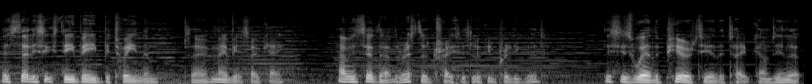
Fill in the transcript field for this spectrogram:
There's 36 dB between them, so maybe it's okay. Having said that, the rest of the trace is looking pretty good. This is where the purity of the tape comes in. Look,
